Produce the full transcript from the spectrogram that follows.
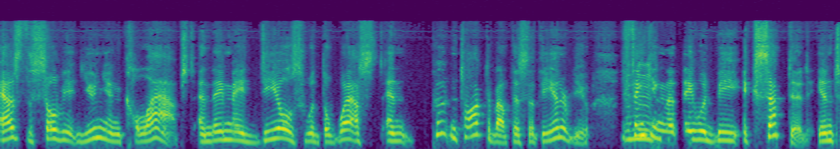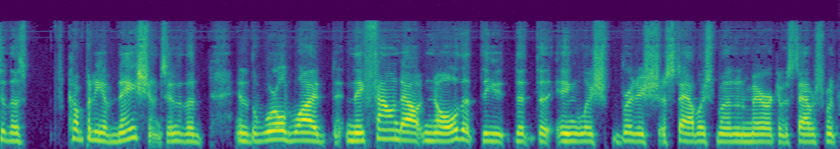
as the Soviet Union collapsed and they made deals with the West, and Putin talked about this at the interview, mm-hmm. thinking that they would be accepted into the company of nations into the into the worldwide and they found out no that the that the english british establishment and american establishment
